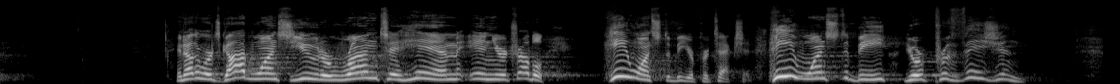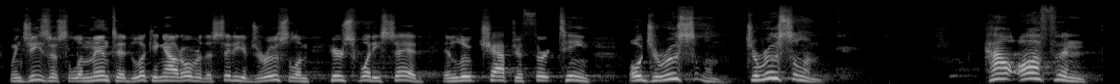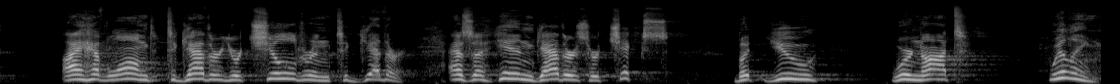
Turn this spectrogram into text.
In other words, God wants you to run to Him in your trouble. He wants to be your protection. He wants to be your provision. When Jesus lamented looking out over the city of Jerusalem, here's what he said in Luke chapter 13 Oh, Jerusalem, Jerusalem, how often I have longed to gather your children together as a hen gathers her chicks, but you were not willing.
